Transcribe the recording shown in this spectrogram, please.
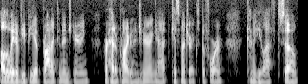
all the way to VP of product and engineering or head of product and engineering at Kissmetrics before kind of he left. So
